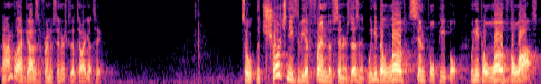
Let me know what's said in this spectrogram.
I'm glad God is a friend of sinners because that's how I got saved. So the church needs to be a friend of sinners, doesn't it? We need to love sinful people. We need to love the lost.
